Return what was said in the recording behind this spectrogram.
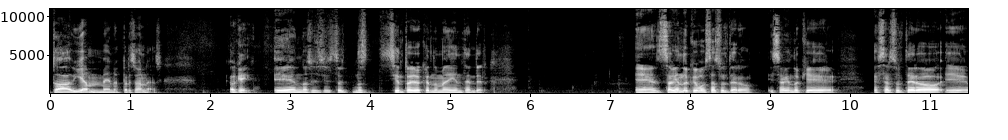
todavía menos personas. Ok, eh, no sé si estoy, no- siento yo que no me di a entender. Eh, sabiendo que vos estás soltero y sabiendo que estar soltero eh,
